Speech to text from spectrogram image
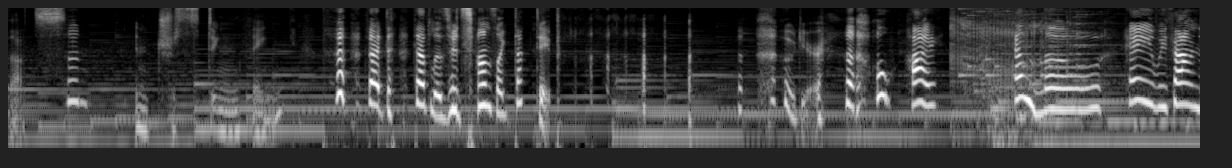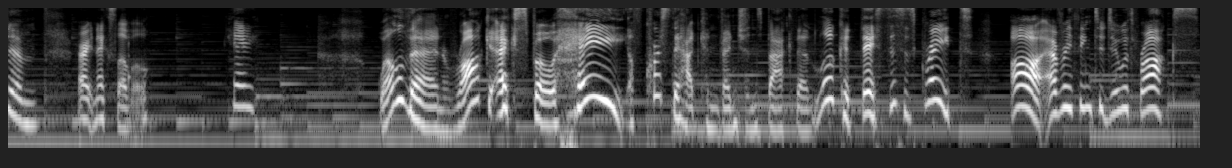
That's an interesting thing. that that lizard sounds like duct tape. oh dear. oh, hi. Hello. Hey, we found him. All right, next level. Yay. Well then, Rock Expo. Hey, of course they had conventions back then. Look at this. This is great. Ah, oh, everything to do with rocks.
